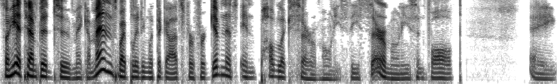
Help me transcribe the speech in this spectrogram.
So he attempted to make amends by pleading with the gods for forgiveness in public ceremonies. These ceremonies involved a,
